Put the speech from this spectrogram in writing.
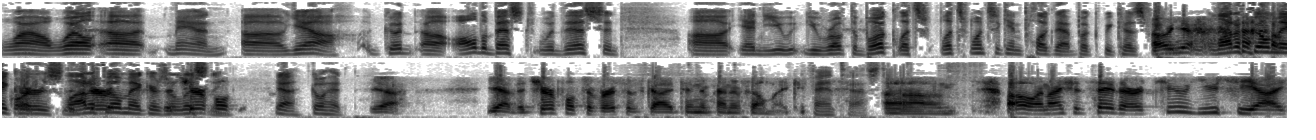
Wow. Well, uh, man, uh, yeah, good. Uh, all the best with this, and uh, and you, you wrote the book. Let's let's once again plug that book because oh, yeah. a lot of filmmakers, of a lot cheer, of filmmakers are cheerful, listening. Yeah, go ahead. Yeah, yeah, the Cheerful Subversive Guide to Independent Filmmaking. Fantastic. Um, oh, and I should say there are two UCI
